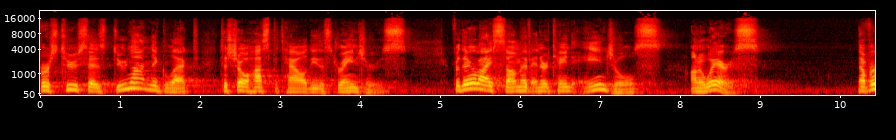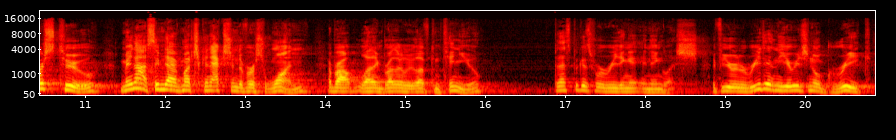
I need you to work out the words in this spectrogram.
Verse 2 says, Do not neglect to show hospitality to strangers, for thereby some have entertained angels unawares. Now, verse 2 may not seem to have much connection to verse 1 about letting brotherly love continue, but that's because we're reading it in English. If you were to read it in the original Greek,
